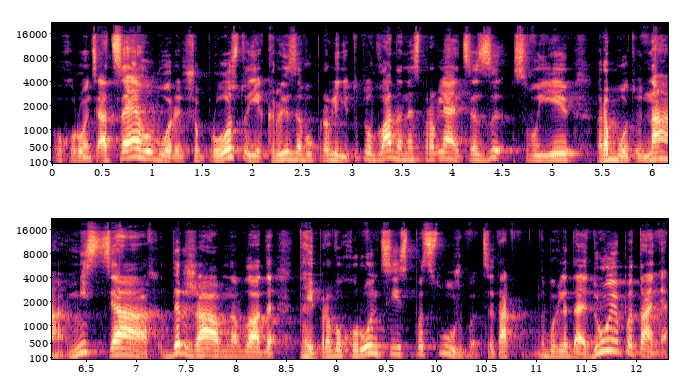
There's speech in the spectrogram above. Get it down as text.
охоронця. А це говорить, що просто є криза в управлінні. Тобто влада не справляється з своєю роботою на місцях, державна влада та й правоохоронці і спецслужби. Це так виглядає. Друге питання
